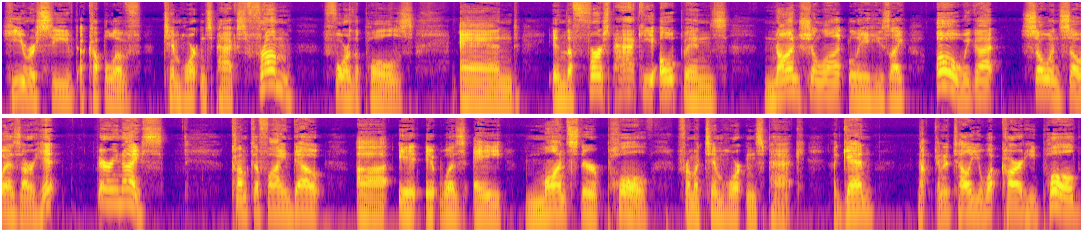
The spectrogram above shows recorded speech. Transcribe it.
he received a couple of Tim Hortons packs from For the Pulls and in the first pack he opens, nonchalantly, he's like, oh, we got so and so as our hit. Very nice. Come to find out, uh, it, it was a monster pull from a Tim Hortons pack. Again, not going to tell you what card he pulled,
